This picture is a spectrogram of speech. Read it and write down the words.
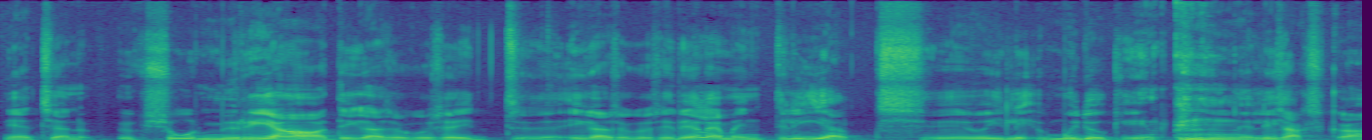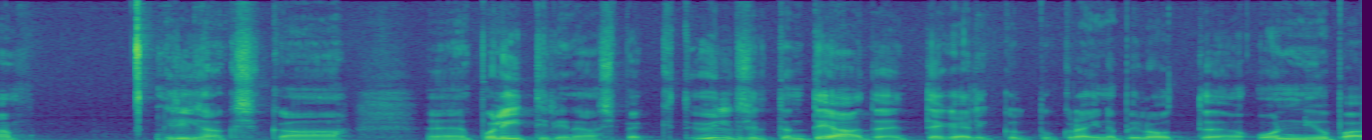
Nii et see on üks suur müriaad igasuguseid, igasuguseid elemente liiaks või li, muidugi lisaks ka, lisaks ka äh, poliitiline aspekt. üldiselt on teada, et tegelikult Ukraina piloote on juba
